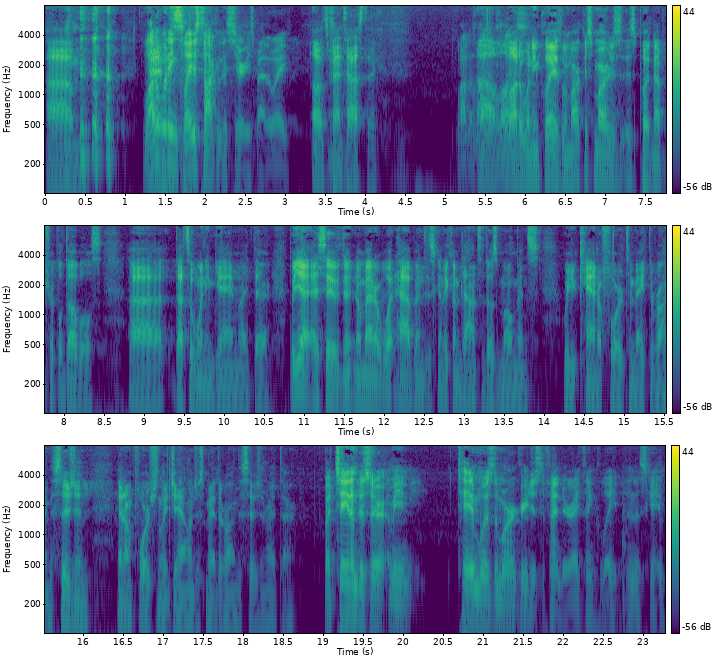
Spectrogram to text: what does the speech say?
Um, a lot of winning plays talking this series, by the way. Oh, it's fantastic. A lot of, lot of uh, a lot of winning plays. When Marcus Smart is, is putting up triple doubles, uh, that's a winning game right there. But yeah, I say no, no matter what happens, it's going to come down to those moments where you can't afford to make the wrong decision. And unfortunately, Jaylen just made the wrong decision right there. But Tatum deserved. I mean, Tatum was the more egregious defender, I think, late in this game.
